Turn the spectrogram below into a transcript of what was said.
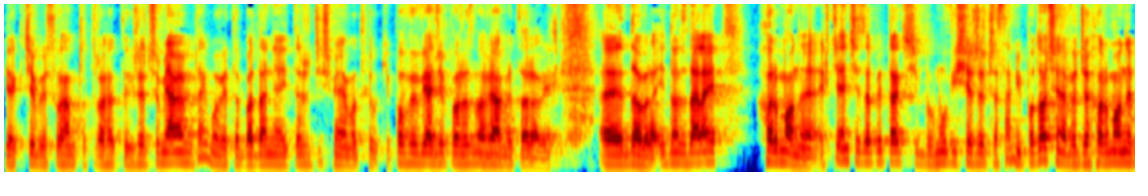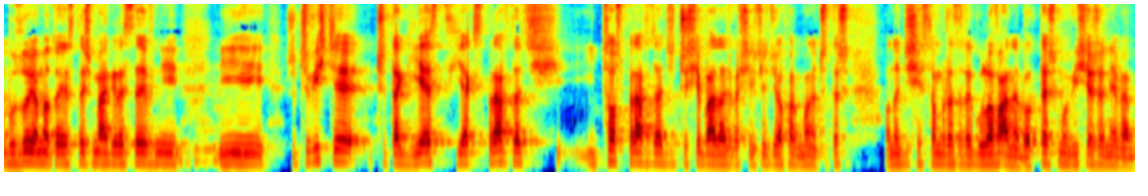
Jak Ciebie słucham, to trochę tych rzeczy miałem, tak mówię, te badania i też gdzieś miałem odchyłki. Po wywiadzie porozmawiamy, co robić. E, dobra, idąc dalej. Hormony. Chciałem Cię zapytać, bo mówi się, że czasami potocznie nawet, że hormony buzują, no to jesteśmy agresywni i rzeczywiście, czy tak jest, jak sprawdzać i co sprawdzać, czy się badać właśnie jeśli chodzi o hormony, czy też one dzisiaj są rozregulowane, bo też mówi się, że nie wiem,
